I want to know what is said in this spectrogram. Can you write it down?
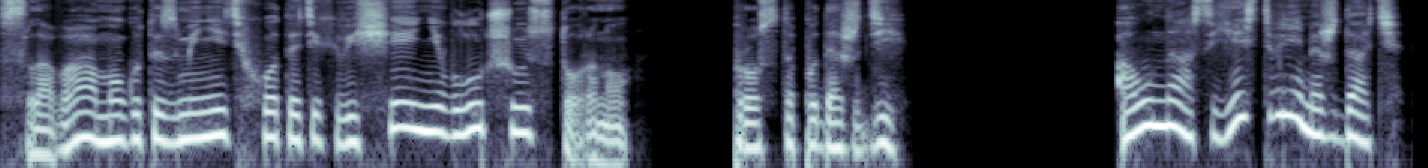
Слова могут изменить ход этих вещей не в лучшую сторону. Просто подожди. А у нас есть время ждать?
